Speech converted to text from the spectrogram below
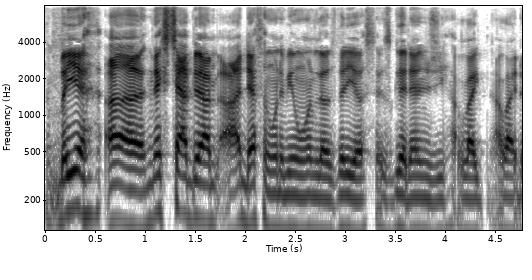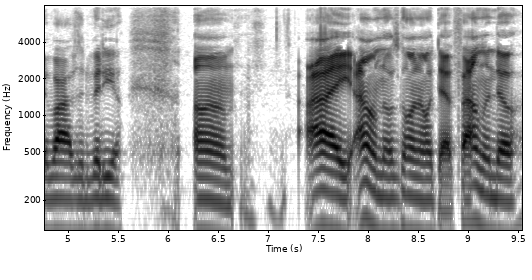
but yeah, uh, next chapter, I, I definitely want to be in one of those videos. It's good energy. I like I like the vibes of the video. Um, I I don't know what's going on with that fouling though,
